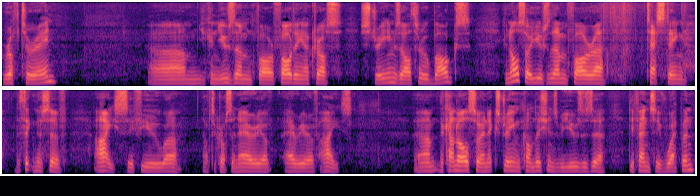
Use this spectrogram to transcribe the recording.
rough terrain. Um, you can use them for fording across streams or through bogs. You can also use them for uh, testing the thickness of ice if you uh, have to cross an area of, area of ice. Um, they can also, in extreme conditions, be used as a defensive weapon.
